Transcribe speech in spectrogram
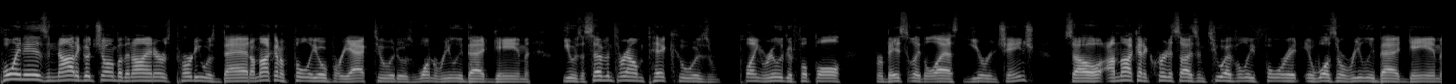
point is not a good showing by the Niners. Purdy was bad. I'm not going to fully overreact to it. It was one really bad game. He was a seventh round pick who was playing really good football for basically the last year and change. So I'm not going to criticize him too heavily for it. It was a really bad game.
